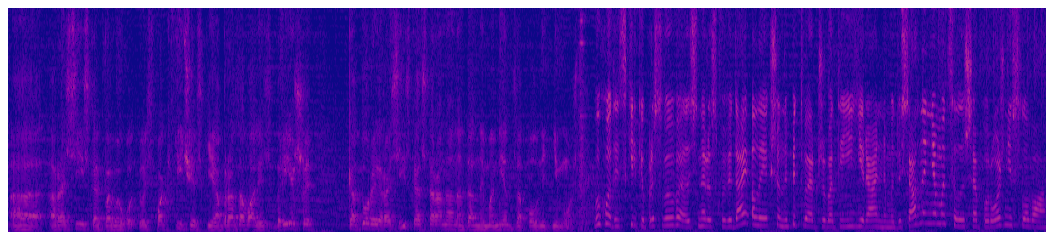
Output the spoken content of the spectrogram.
э, российской ПВО. То есть фактически образовались бреши, которые российская сторона на данный момент заполнить не может. Виходить, скільки про свою велич не розповідай, але якщо не підтверджувати її реальними досягненнями, це лише порожні слова.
